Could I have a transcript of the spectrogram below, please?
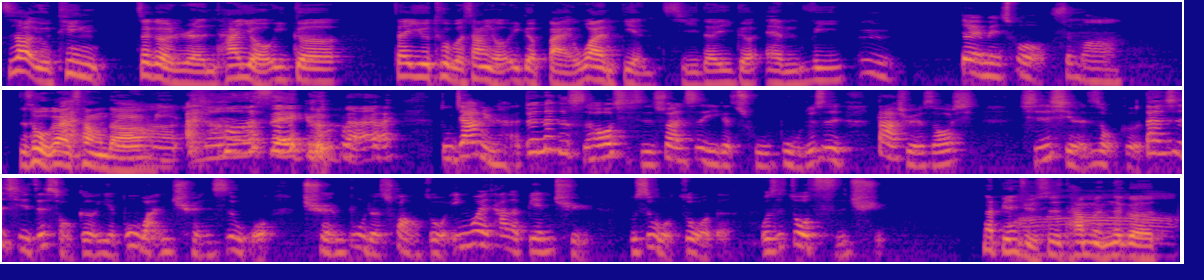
知道有 Tin 这个人，他有一个在 YouTube 上有一个百万点击的一个 MV，嗯，对，没错，什么就是我刚才唱的啊。Baby, I don't wanna say goodbye 独家女孩，对，那个时候其实算是一个初步，就是大学的时候写其实写了这首歌，但是其实这首歌也不完全是我全部的创作，因为它的编曲不是我做的，我是做词曲。那编曲是他们那个哦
